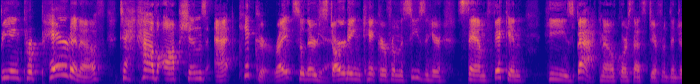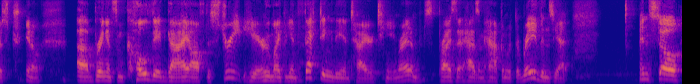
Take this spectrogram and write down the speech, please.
being prepared enough to have options at kicker, right? So, their yeah. starting kicker from the season here, Sam Ficken, he's back. Now, of course, that's different than just, you know, uh, bringing some COVID guy off the street here who might be infecting the entire team, right? I'm surprised that hasn't happened with the Ravens yet. And so,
